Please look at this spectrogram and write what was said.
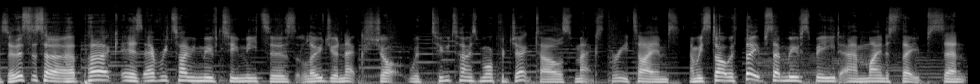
So this is her, her perk is every time you move two meters, load your next shot with two times more projectiles, max three times. And we start with 30% move speed and minus 30%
